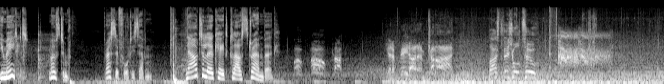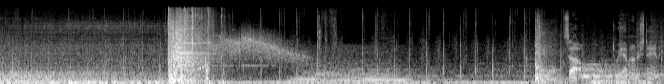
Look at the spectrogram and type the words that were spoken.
You made it. Most imp impressive, 47. Now to locate Claus Strandberg. Move, move, copy. Get a beat on him, come on! Last visual, too. So, do we have an understanding?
